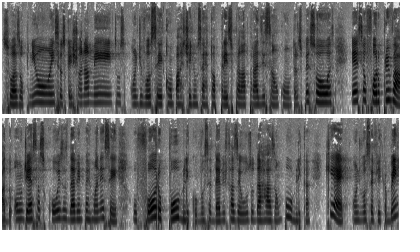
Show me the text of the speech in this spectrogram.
suas opiniões, seus questionamentos, onde você compartilha um certo apreço pela tradição com outras pessoas. Esse é o foro privado, onde essas coisas devem permanecer. O foro público, você deve fazer uso da razão pública, que é onde você fica bem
